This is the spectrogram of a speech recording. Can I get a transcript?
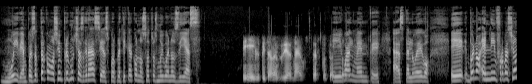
Muy bien, pues doctor, como siempre, muchas gracias por platicar con nosotros. Muy buenos días. Sí, Lupita, buenos días, me gusta estar Igualmente, hasta luego. Eh, bueno, en información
